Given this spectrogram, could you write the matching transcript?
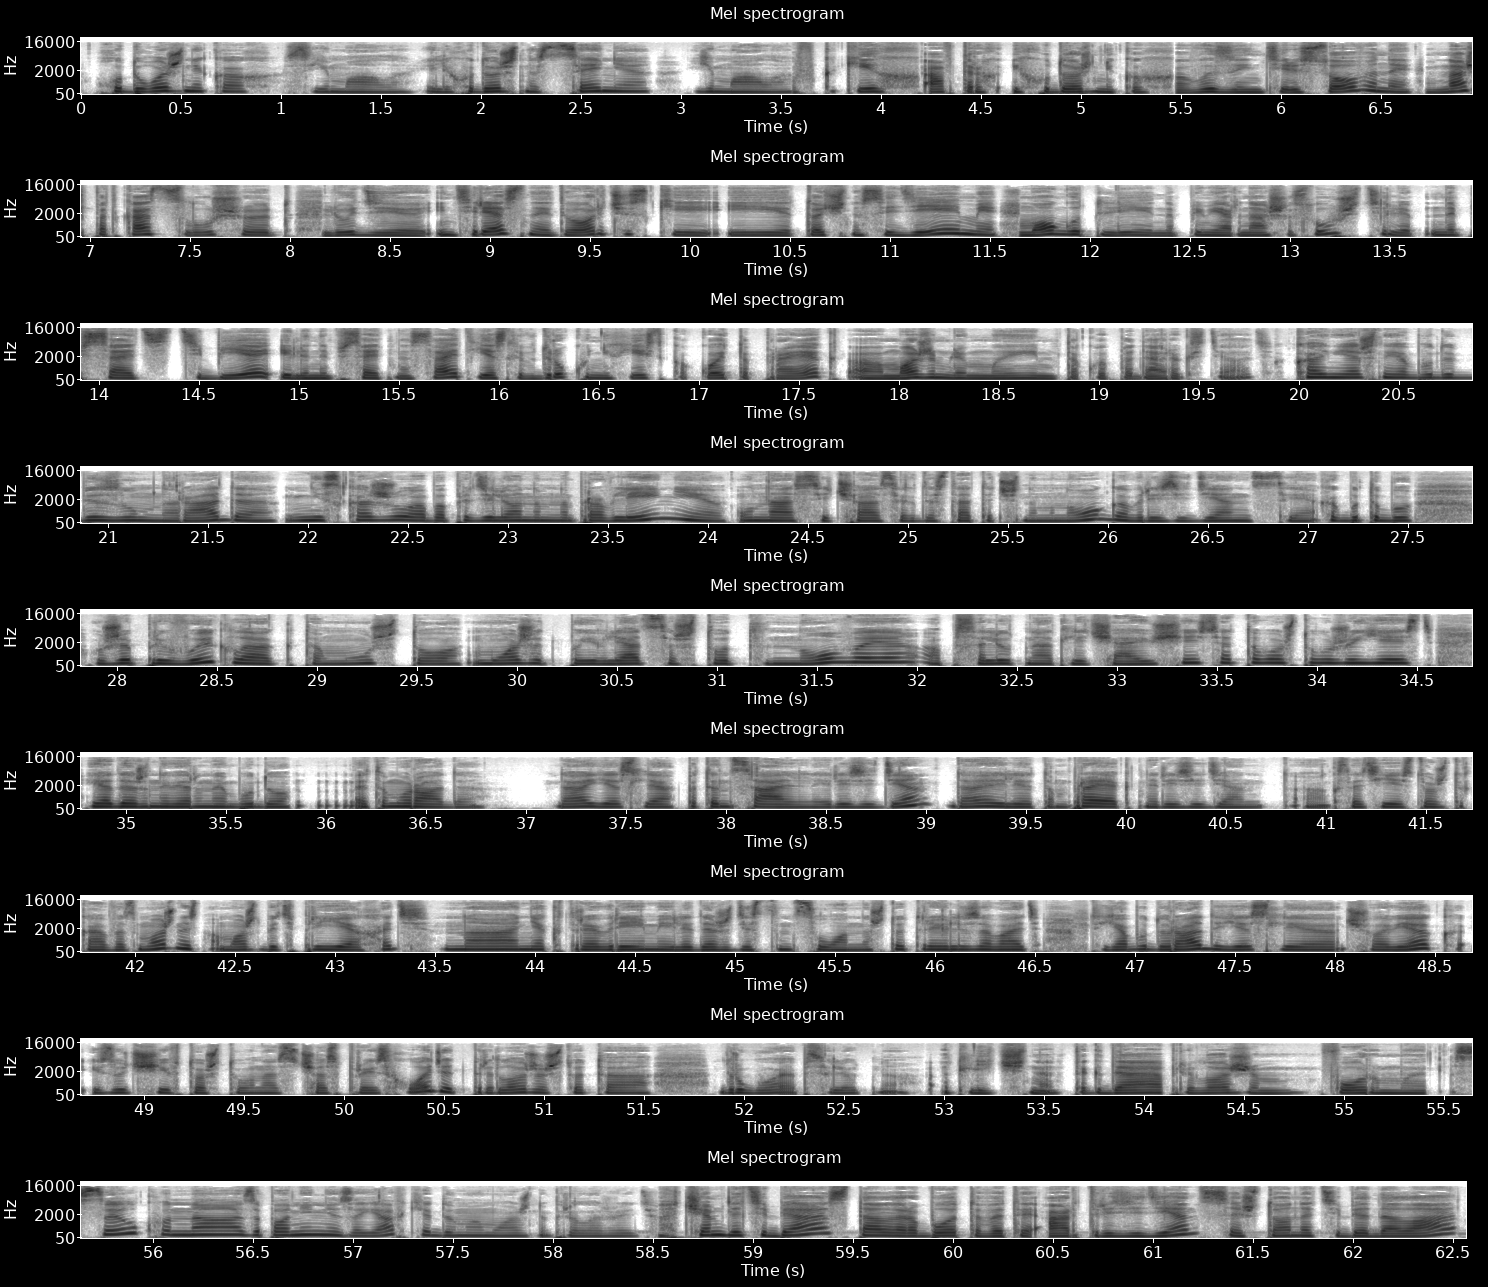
художниках с Ямала или художественной сцене Ямала. В каких авторах и художниках вы заинтересованы? Наш подкаст слушают люди интересные, творческие и точно с идеями. Могут ли, например, наши слушатели написать тебе или написать на сайт, если вдруг у них есть какой-то проект, а можем ли мы им такой подарок сделать? Конечно, я буду безумно рада. Не скажу об определенном направлении. У нас сейчас их достаточно много в резиденции. Как будто бы уже привыкла к тому, что можно может появляться что-то новое, абсолютно отличающееся от того, что уже есть. Я даже, наверное, буду этому рада да, если потенциальный резидент, да, или там проектный резидент, а, кстати, есть тоже такая возможность, а может быть, приехать на некоторое время или даже дистанционно что-то реализовать, я буду рада, если человек, изучив то, что у нас сейчас происходит, предложит что-то другое абсолютно. Отлично. Тогда приложим формы. Ссылку на заполнение заявки, я думаю, можно приложить. А чем для тебя стала работа в этой арт-резиденции? Что она тебе дала?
